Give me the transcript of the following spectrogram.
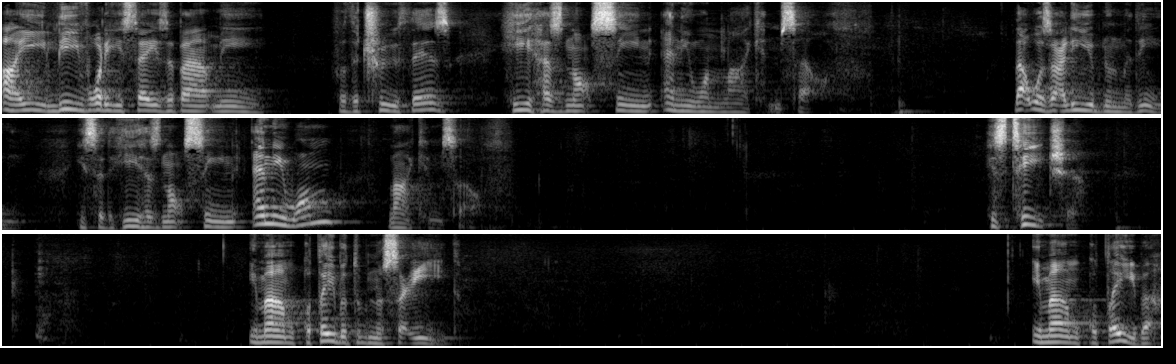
i.e., leave what he says about me. For the truth is, he has not seen anyone like himself. That was Ali ibn al-Madini. He said, he has not seen anyone like himself. His teacher, Imam Qutaybat ibn Sa'id, Imam Qutaybah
